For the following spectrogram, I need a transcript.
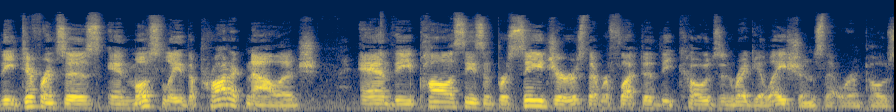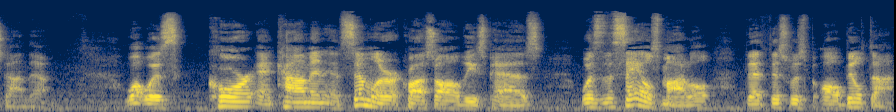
the differences in mostly the product knowledge and the policies and procedures that reflected the codes and regulations that were imposed on them. What was core and common and similar across all of these paths was the sales model that this was all built on.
